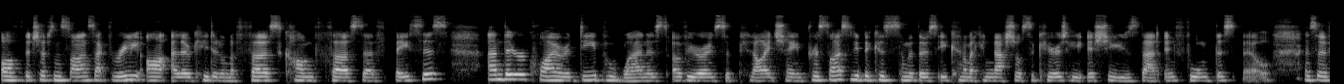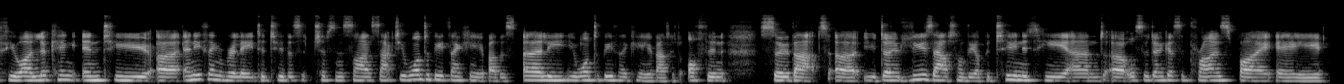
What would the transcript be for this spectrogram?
of the Chips and Science Act really are allocated on a first come, first served basis, and they require a deep awareness of your own supply chain precisely because some of those economic and national security issues that informed this bill. And so, if you are looking into uh, anything related to the Chips and Science Act, you want to be thinking about this early, you want to be thinking about it often so that uh, you don't lose out on the opportunity and uh, also don't get surprised by a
